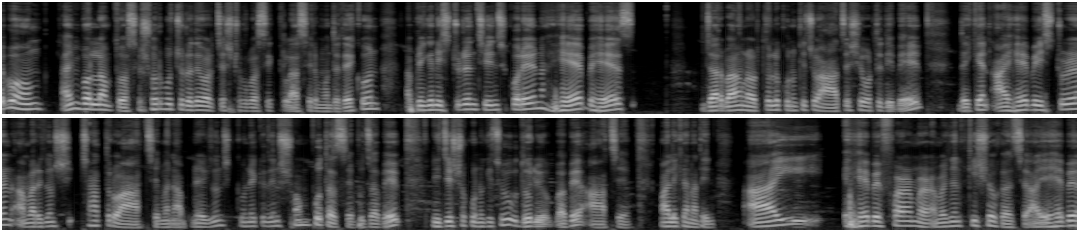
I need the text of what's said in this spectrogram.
এবং আমি বললাম তো আজকে সর্বোচ্চটা দেওয়ার চেষ্টা করব ক্লাসের মধ্যে, দেখুন, আপনি এখানে স্টুডেন্ট চেঞ্জ করেন হ্যাভ হ্যাজ যার বাংলা অর্থ হলো কোনো কিছু আছে সে অর্থে দিবে। দেখেন আই হ্যাভ এ স্টুডেন্ট আমার একজন ছাত্র আছে মানে আপনার একজন কোনো একটা দিন সম্পদ আছে, বুঝাবে, নিজস্ব কোনো কিছু দলীয়ভাবে আছে। মালিকানা দিন আই হ্যাভ এ ফার্মার আমার একজন কৃষক আছে আই হ্যাভ এ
